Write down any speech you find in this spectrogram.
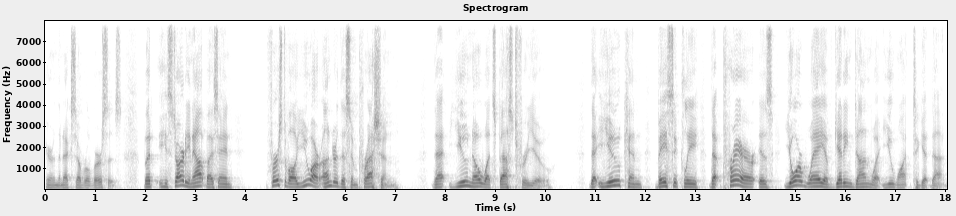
here in the next several verses. But he's starting out by saying, first of all, you are under this impression that you know what's best for you, that you can basically, that prayer is your way of getting done what you want to get done.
